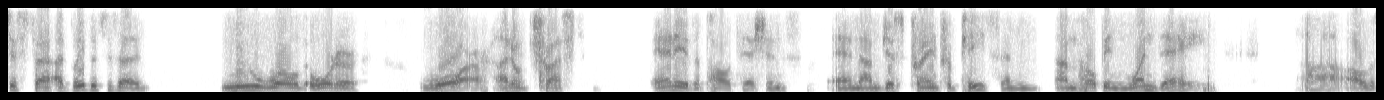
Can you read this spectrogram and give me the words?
just, uh, I believe this is a new world order war. I don't trust any of the politicians, and I'm just praying for peace. And I'm hoping one day uh, all the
